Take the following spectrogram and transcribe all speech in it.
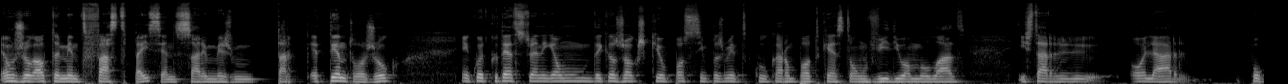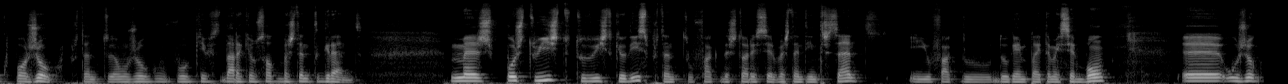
é um jogo altamente fast pace, é necessário mesmo estar atento ao jogo, enquanto que o Death Stranding é um daqueles jogos que eu posso simplesmente colocar um podcast ou um vídeo ao meu lado e estar eh, a olhar pouco para o jogo, portanto é um jogo, vou aqui dar aqui um salto bastante grande. Mas posto isto, tudo isto que eu disse, portanto, o facto da história ser bastante interessante e o facto do, do gameplay também ser bom, uh, o jogo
